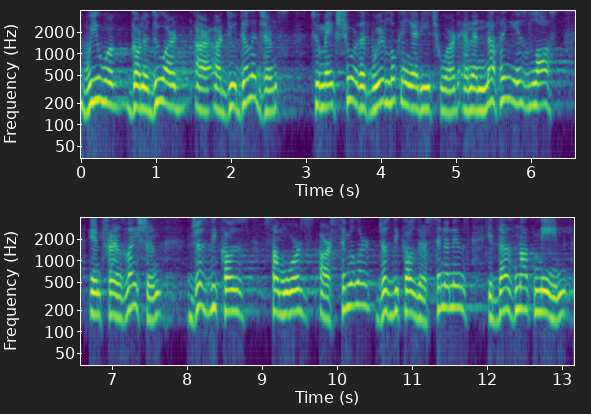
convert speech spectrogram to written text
we were going to do our, our, our due diligence to make sure that we're looking at each word and then nothing is lost in translation just because some words are similar, just because they're synonyms, it does not mean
